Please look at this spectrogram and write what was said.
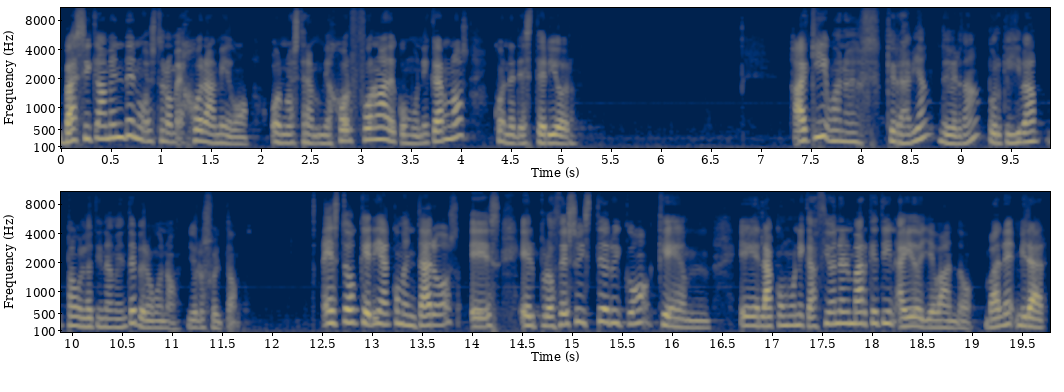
básicamente nuestro mejor amigo o nuestra mejor forma de comunicarnos con el exterior. Aquí, bueno, qué rabia, de verdad, porque iba paulatinamente, pero bueno, yo lo suelto. Esto quería comentaros es el proceso histórico que mm, eh, la comunicación, el marketing ha ido llevando. ¿vale? Mirad,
